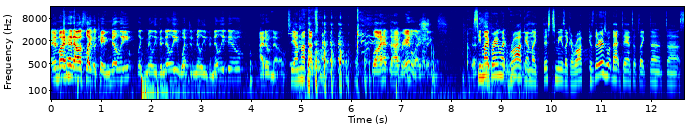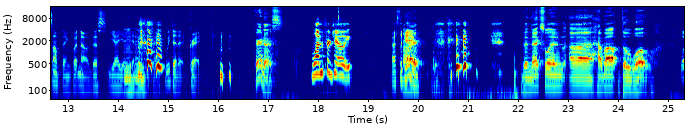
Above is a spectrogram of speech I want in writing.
In my head, I was like, okay, Millie, like Milli Vanilli. What did Milli Vanilli do? I don't know. See, I'm not that smart. well, I have to hyperanalyze things. That's See, my brain went rock, and like this to me is like a rock because there is what that dance that's like dun, dun, something, but no, this, yeah, yeah, yeah. Mm-hmm. Okay, we did it. Great. Very nice. One for Joey. That's the game. The next one, uh, how about the whoa?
